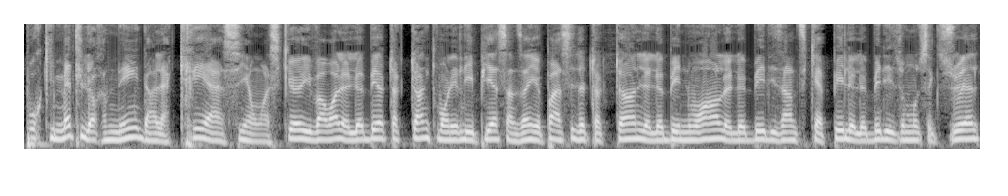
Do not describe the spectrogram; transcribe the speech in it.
pour qu'ils mettent leur nez dans la création? Est-ce qu'il va y avoir le lobby autochtone qui vont lire les pièces en disant il n'y a pas assez d'Autochtones, le lobby noir, le lobby des handicapés, le lobby des homosexuels,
